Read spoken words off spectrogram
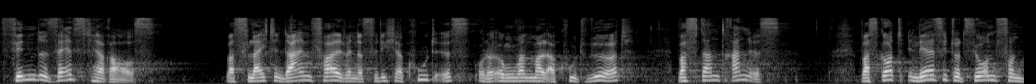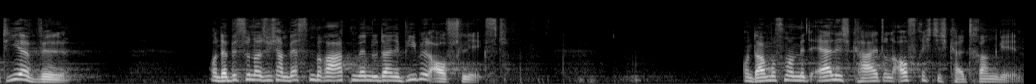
finde selbst heraus, was vielleicht in deinem Fall, wenn das für dich akut ist oder irgendwann mal akut wird, was dann dran ist. Was Gott in der Situation von dir will. Und da bist du natürlich am besten beraten, wenn du deine Bibel aufschlägst Und da muss man mit Ehrlichkeit und Aufrichtigkeit dran gehen.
